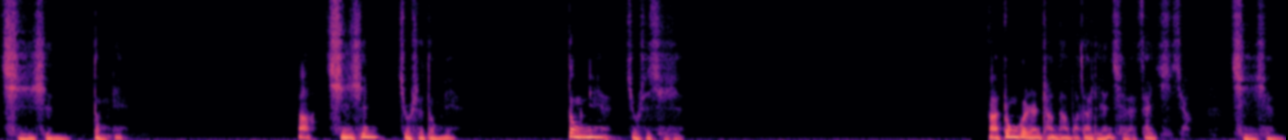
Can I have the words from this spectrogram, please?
起心动念。啊，起心就是动念，动念就是起心。啊，中国人常常把它连起来在一起讲，起心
